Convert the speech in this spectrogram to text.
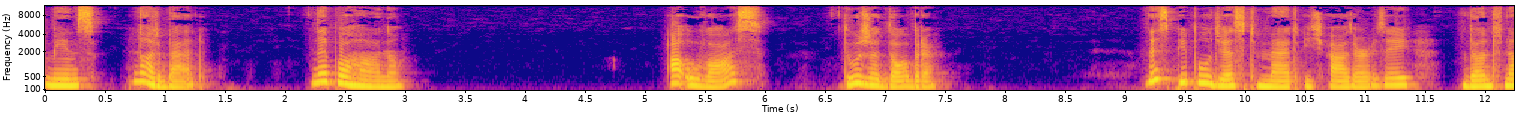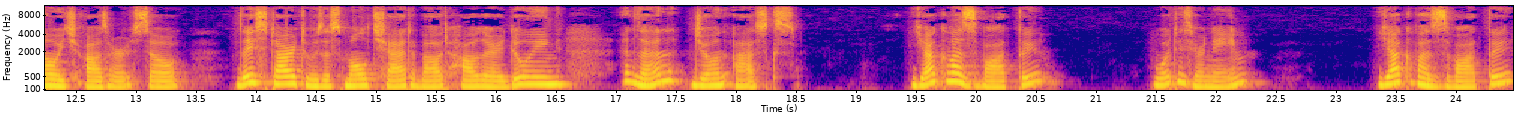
means not bad. Непогано. А у вас? Дуже добре. These people just met each other. They don't know each other, so they start with a small chat about how they're doing, and then John asks, Як вас звати? What is your name? Як вас звати?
